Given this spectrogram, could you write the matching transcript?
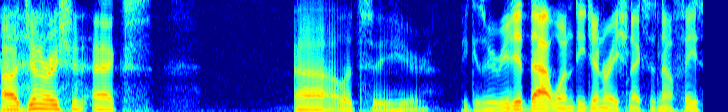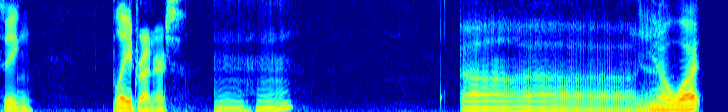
Uh, Generation X. Uh, let's see here. because we redid that one. Degeneration X is now facing Blade Runners. Mm-hmm. Uh, Yeah. you know what?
